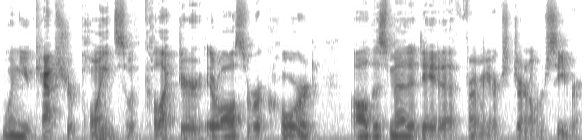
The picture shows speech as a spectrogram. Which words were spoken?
when you capture points with collector, it will also record all this metadata from your external receiver.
